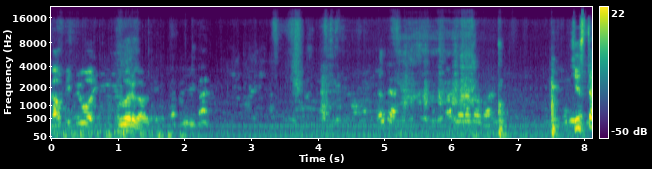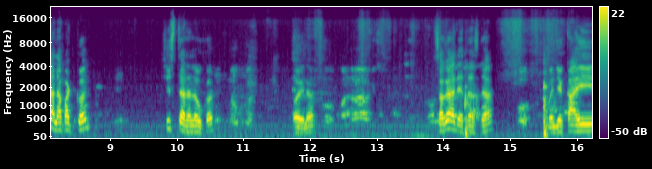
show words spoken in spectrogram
गावठी प्युअर प्युअर गावठे. शिजता ना पटकन? शिजता ना लवकर? होय ना? सगळ्या देतास ना? म्हणजे काही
